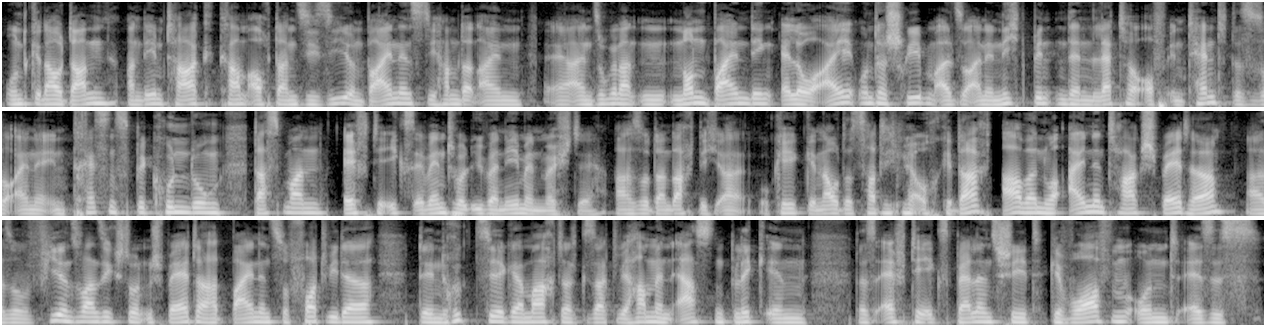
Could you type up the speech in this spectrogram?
und genau dann, an dem Tag, kam auch dann CZ und Binance, die haben dann einen, äh, einen sogenannten Non-Binding LOI unterschrieben, also einen nicht bindenden Letter of Intent. Das ist so eine Interessensbekundung, dass man man FTX eventuell übernehmen möchte. Also dann dachte ich, okay, genau das hatte ich mir auch gedacht. Aber nur einen Tag später, also 24 Stunden später, hat Binance sofort wieder den Rückzieher gemacht und hat gesagt, wir haben einen ersten Blick in das FTX Balance Sheet geworfen und es ist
